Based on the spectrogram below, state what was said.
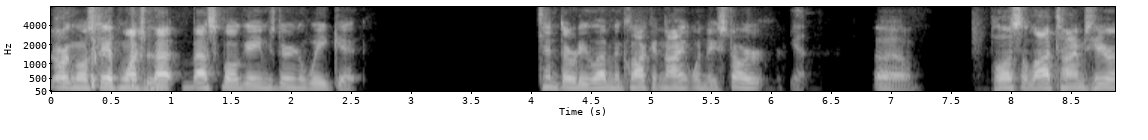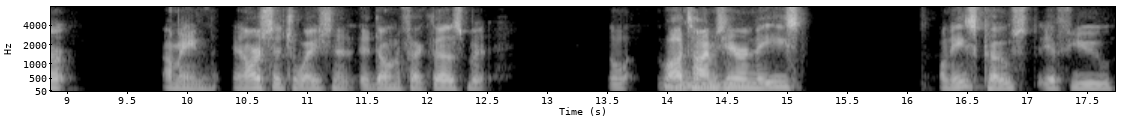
aren't going to stay up and watch ba- basketball games during the week at 10 30 11 o'clock at night when they start uh, plus a lot of times here I mean, in our situation, it, it don't affect us, but a lot of times here in the east, on the East Coast, if you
